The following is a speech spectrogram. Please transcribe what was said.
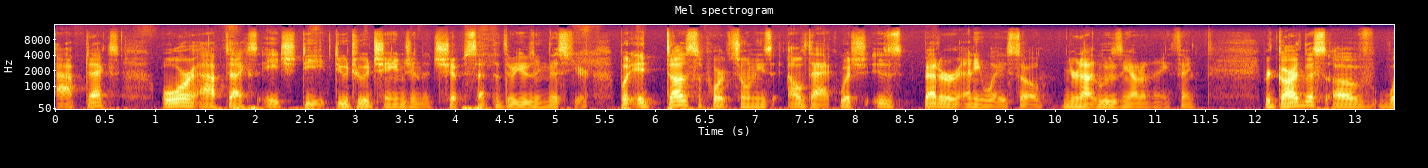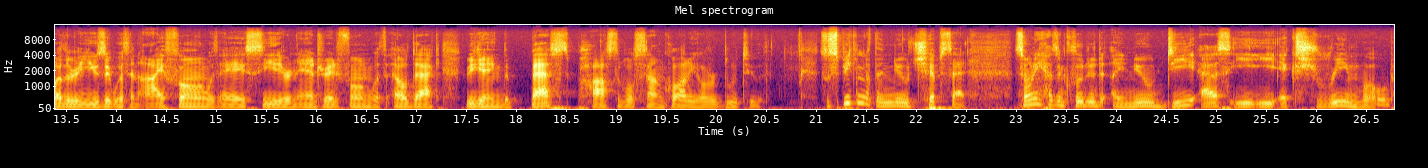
aptX or aptX HD due to a change in the chipset that they're using this year. But it does support Sony's LDAC, which is better anyway, so you're not losing out on anything. Regardless of whether you use it with an iPhone, with AAC, or an Android phone with LDAC, you'll be getting the best possible sound quality over Bluetooth. So, speaking of the new chipset, Sony has included a new DSEE Extreme mode,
